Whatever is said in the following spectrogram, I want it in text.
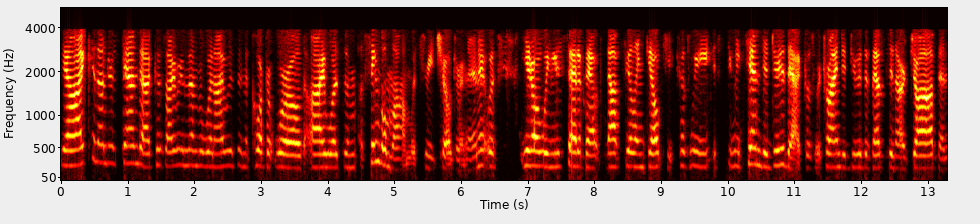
Yeah, I can understand that because I remember when I was in the corporate world, I was a, single mom with three children, and it was, you know, when you said about not feeling guilty, because we we tend to do that because we're trying to do the best in our job and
